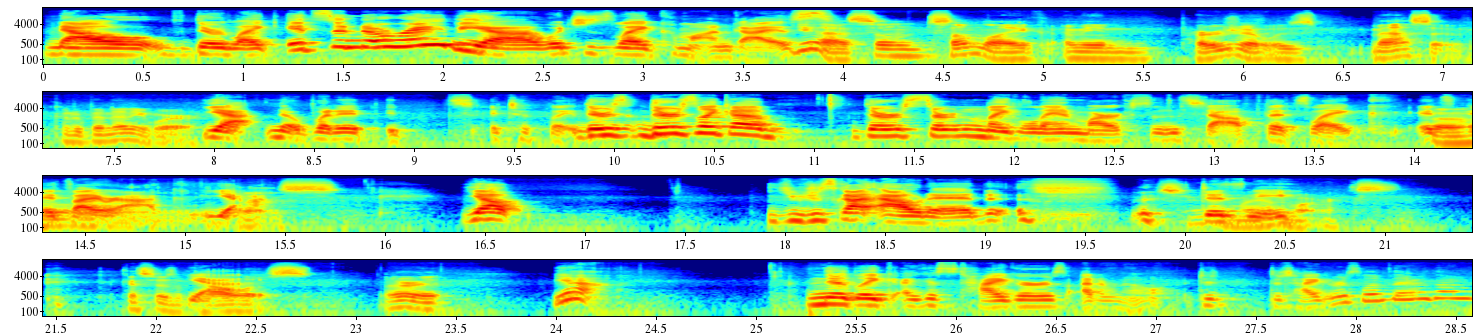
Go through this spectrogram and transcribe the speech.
now they're like, it's in Arabia, which is like, come on, guys. Yeah, some some like I mean Persia was massive. Could have been anywhere. Yeah, no, but it it, it took place. There's there's like a there's certain like landmarks and stuff that's like it's it's Oh, Iraq. Yeah. Nice. Yep. You just got outed. Disney. landmarks. I guess there's a Yeah. palace. All right. Yeah. And they're like, I guess tigers. I don't know. Do, do tigers live there though?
